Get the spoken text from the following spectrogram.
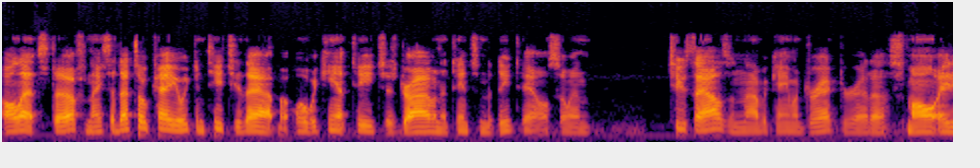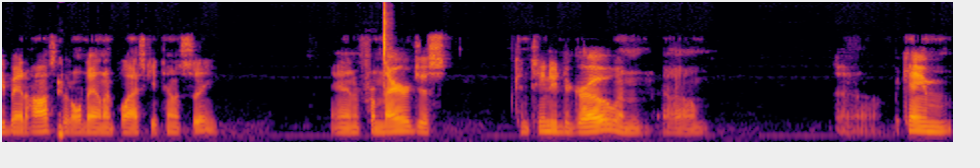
all that stuff. And they said, That's okay. We can teach you that. But what we can't teach is drive and attention to detail. So in 2000, I became a director at a small 80 bed hospital down in Pulaski, Tennessee. And from there, just continued to grow and um, uh, became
